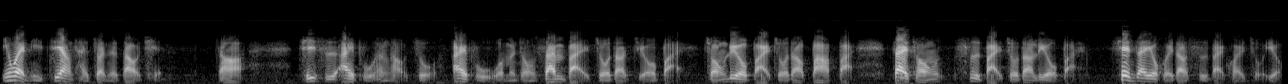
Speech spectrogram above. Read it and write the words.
因为你这样才赚得到钱啊。其实爱普很好做，爱普我们从三百做到九百，从六百做到八百，再从四百做到六百。现在又回到四百块左右，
